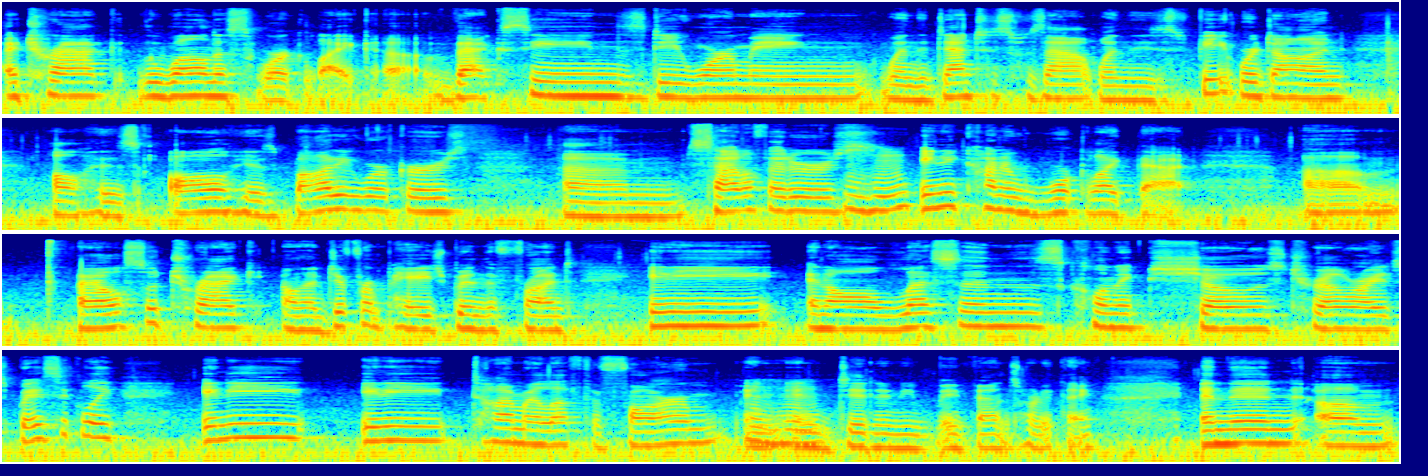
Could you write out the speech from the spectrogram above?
I track the wellness work like uh, vaccines, deworming, when the dentist was out, when his feet were done, all his, all his body workers, um, saddle fitters, Mm-hmm. any kind of work like that. Um, I also track on a different page, but in the front, any and all lessons, clinics, shows, trail rides, basically any any time I left the farm and, and did any event sort of thing. And then um,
